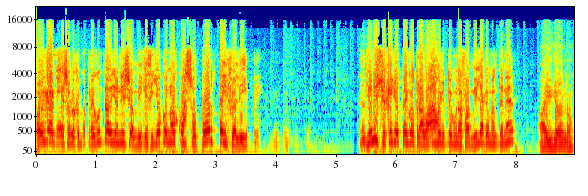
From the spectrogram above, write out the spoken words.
Oigan eso, lo que me pregunta Dionisio a mí, que si yo conozco a Soporte y Felipe. Dionisio, es que yo tengo trabajo, yo tengo una familia que mantener. Ay, yo no.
